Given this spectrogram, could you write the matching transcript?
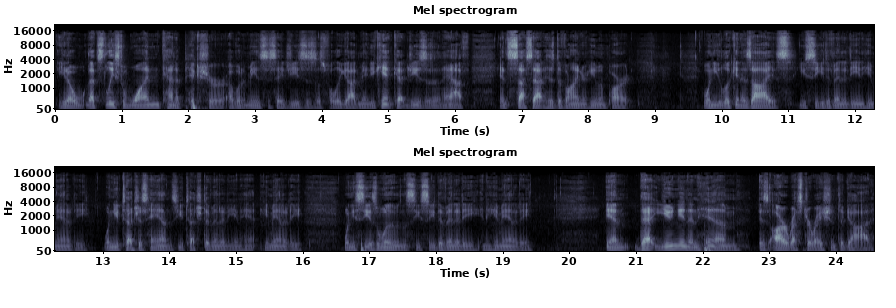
you know that's at least one kind of picture of what it means to say jesus is fully god man. You can't cut jesus in half and suss out his divine or human part. When you look in his eyes you see divinity and humanity. When you touch his hands you touch divinity and ha- humanity. When you see his wounds you see divinity and humanity. And that union in him is our restoration to god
